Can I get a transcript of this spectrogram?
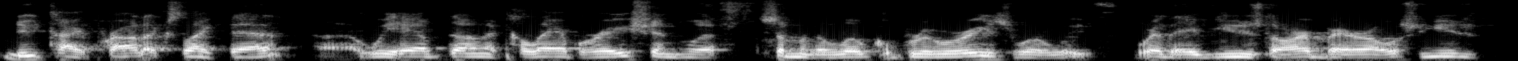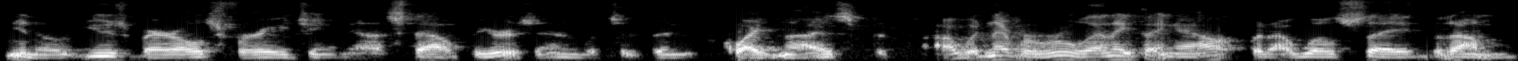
new type products like that. Uh, we have done a collaboration with some of the local breweries where we've where they've used our barrels, used you know used barrels for aging uh, stout beers in, which has been quite nice. But I would never rule anything out, but I will say that I'm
